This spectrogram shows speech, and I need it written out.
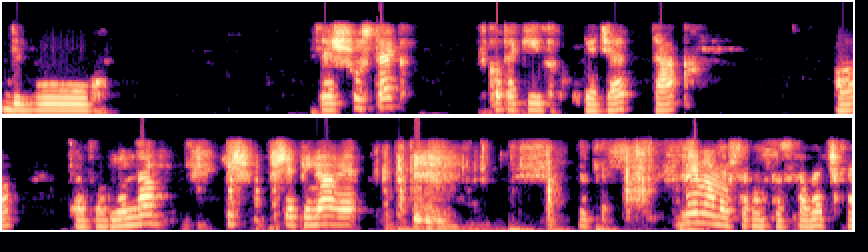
dwóch też szóstek. Tylko takich, wiecie, tak. O, tak wygląda. Sz- przypinamy tego. No i mamy już taką podstaweczkę.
